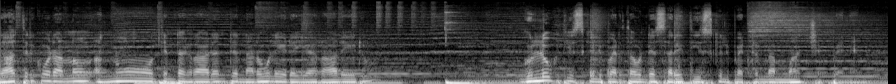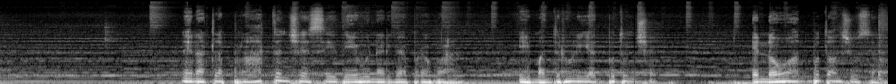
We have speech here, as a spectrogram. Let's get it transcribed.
రాత్రి కూడా అన్నం అన్నం తింటకు రాడంటే నడవలేడయ్యా రాలేడు. గుళ్ళోకి తీసుకెళ్ళి పెడతా ఉంటే సరే తీసుకెళ్ళి పెట్టండి అమ్మా అని చెప్పాను. నేను. అట్లా ప్రార్థన చేసి దేవుని అడిగా ప్రభా ఈ మందిరంలో అద్భుతం చేయి. ఎన్నో అద్భుతాలు చూశాను.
